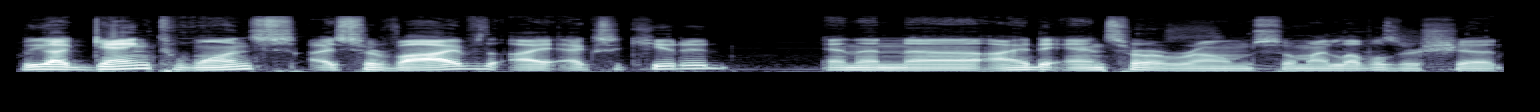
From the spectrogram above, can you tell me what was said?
We got ganked once. I survived. I executed. And then uh, I had to answer a roam, so my levels are shit.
